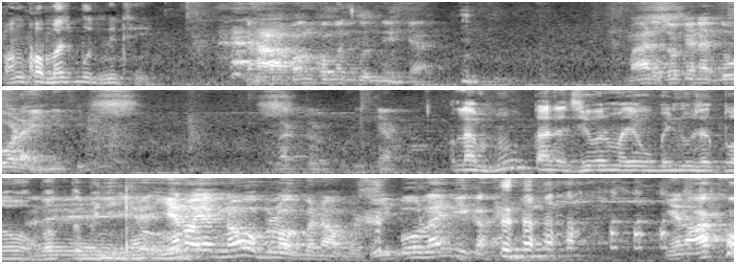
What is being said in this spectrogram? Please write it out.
પંખો મજબૂત નથી. હા પંખો મજબૂત નહીં ત્યાં મારે જોકે કે દોડાય નથી. એટલે હું તારે જીવનમાં એવું બન્યું છે તો ભક્ત બની એનો એક નવો બ્લોગ બનાવવો પડશે. એ બહુ લાંબી કહાની. એનો આખો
